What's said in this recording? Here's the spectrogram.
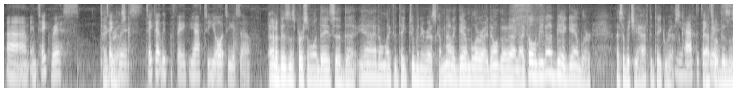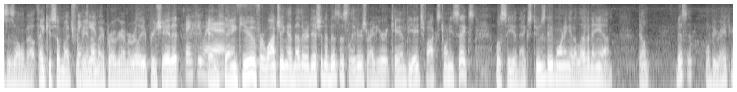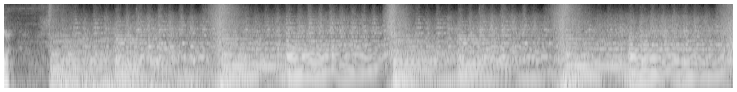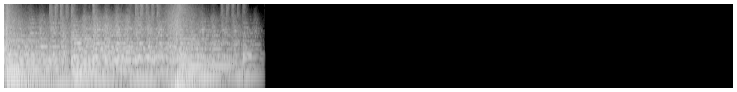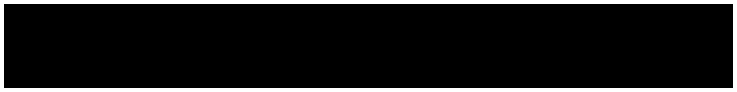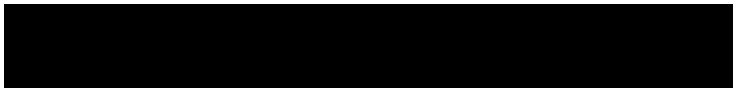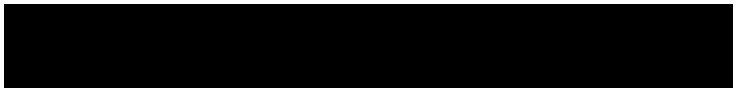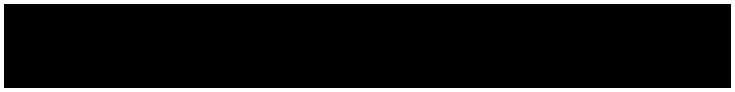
Um, and take risks. Take, take risk. risks. Take that leap of faith. You have to. You owe it to yourself. I had a business person one day said, uh, "Yeah, I don't like to take too many risks. I'm not a gambler. I don't." da, da, da." And I told him, "You don't have to be a gambler." I said, "But you have to take risks. You have to take risks. That's risks. what business is all about." Thank you so much for Thank being on my program. I really appreciate it. Thank you, Lance. And thank you for watching another edition of Business Leaders right here at KMPH Fox 26. We'll see you next Tuesday morning at 11 a.m. Don't miss it. We'll be right here.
